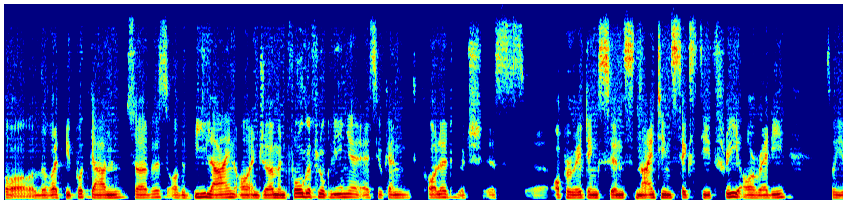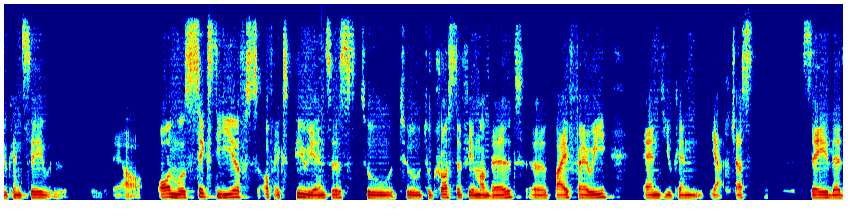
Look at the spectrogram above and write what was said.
for the Rødby Puttgarden service or the B line or in German Vogelfluglinie, as you can call it, which is uh, operating since 1963 already. So you can say there are almost 60 years of experiences to to to cross the Fehmarnbelt uh, by ferry, and you can yeah just say that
